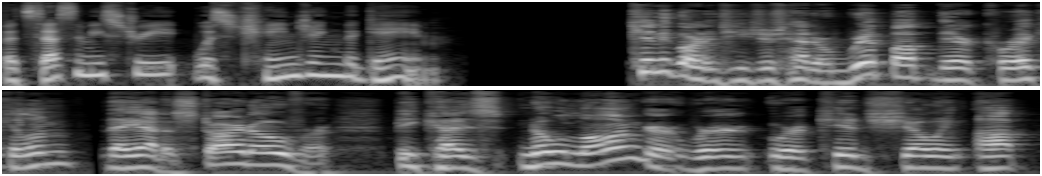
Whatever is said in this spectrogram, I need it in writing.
But Sesame Street was changing the game. Kindergarten teachers had to rip up their curriculum. They had to start over because no longer were, were kids showing up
